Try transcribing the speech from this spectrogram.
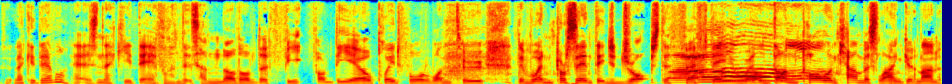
Is it Nicky Devlin? It is Nicky Devlin. It's another defeat for Dalziel. Played 4 1 2. The win percentage drops to 50. Well done, Paul and Cambuslang. Good man.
